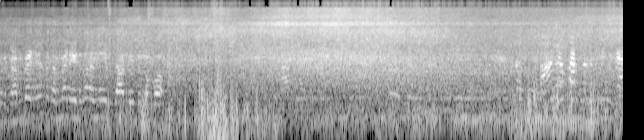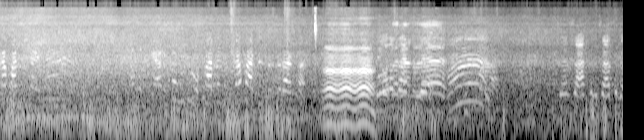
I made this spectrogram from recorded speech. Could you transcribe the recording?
ஒரு கம்பெனி இந்த கம்பெனிகிட்ட தான் நின்று சாப்பிட்டுட்டு இருக்கப்போ வாங்க உட்கார்ந்துட்டு நீங்க வேற பார்த்துக்காங்க நமக்கு இடத்த விட்டு உட்கார்ந்துட்டு தான் பார்த்துட்டு இருக்கிறாங்க ஆ ஆ ஆ சரி சாத்துக்கு சாத்துக்கு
